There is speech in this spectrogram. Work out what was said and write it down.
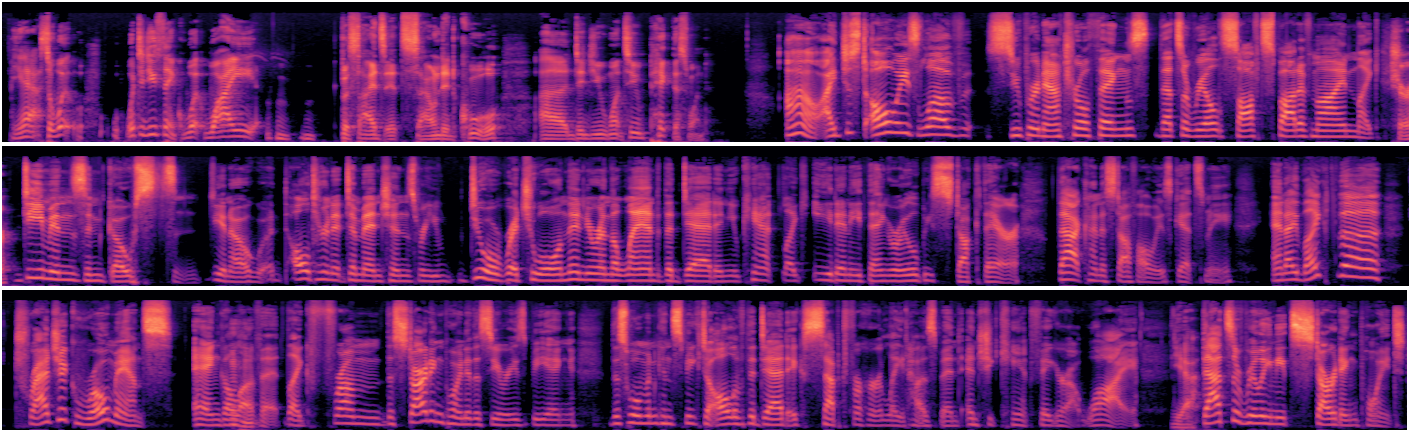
Yeah. So what what did you think? What why besides it sounded cool, uh did you want to pick this one? Oh, I just always love supernatural things. That's a real soft spot of mine, like Sure. demons and ghosts and, you know, alternate dimensions where you do a ritual and then you're in the land of the dead and you can't like eat anything or you'll be stuck there. That kind of stuff always gets me. And I liked the tragic romance angle Mhm. of it. Like from the starting point of the series being this woman can speak to all of the dead except for her late husband and she can't figure out why Yeah. that's a really neat starting point.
